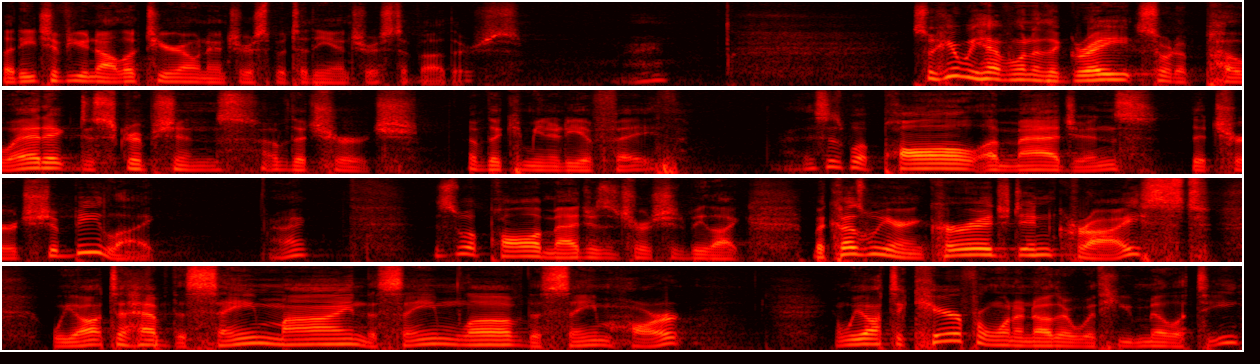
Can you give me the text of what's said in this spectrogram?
Let each of you not look to your own interest, but to the interest of others. So here we have one of the great sort of poetic descriptions of the church, of the community of faith. This is what Paul imagines the church should be like. Right? This is what Paul imagines the church should be like. Because we are encouraged in Christ, we ought to have the same mind, the same love, the same heart, and we ought to care for one another with humility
